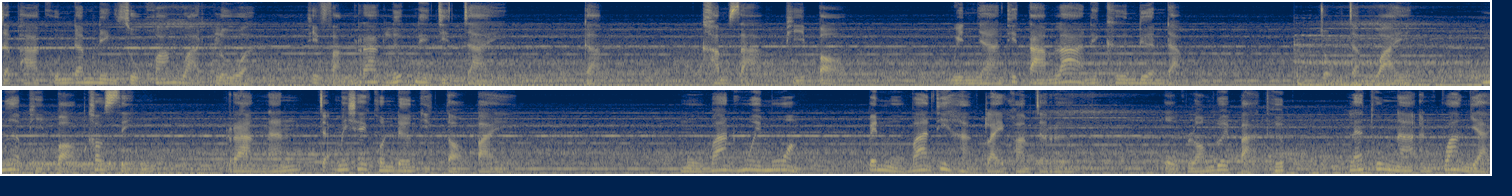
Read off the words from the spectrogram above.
จะพาคุณดำดิ่งสู่ความหวาดกลัว ที่ฝังรากลึกในจิตใจ กับคำสาปผีปอบ วิญญาณที่ตามล่าในคืนเดือนดับ จงจำไว้ เมื่อผีปอบเข้าสิงร่างนั้นจะไม่ใช่คนเดิมอีกต่อไป หมู่บ้านห้วยม่วง เป็นหมู่บ้านที่ห่างไกลความเจริญ โอบล้อมด้วยป่าทึบ และทุ่งนาอันกว้างใหญ่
